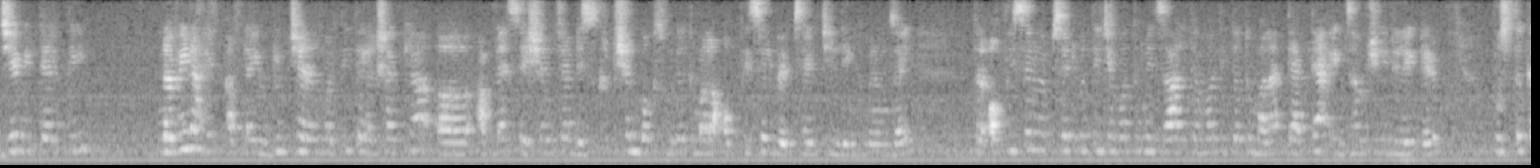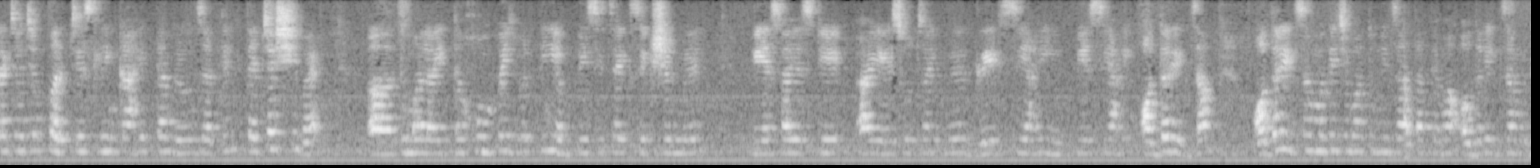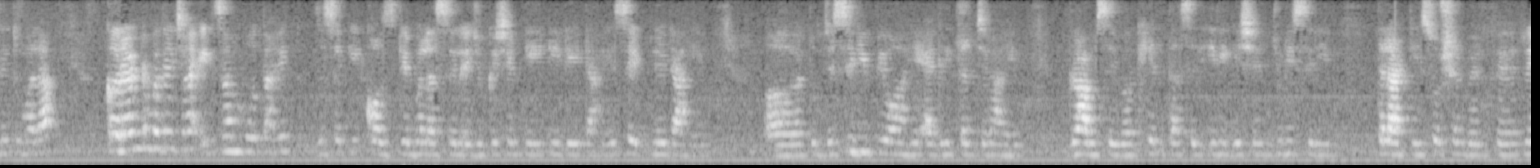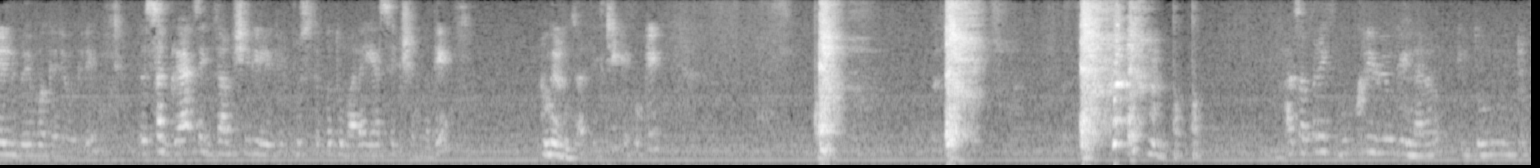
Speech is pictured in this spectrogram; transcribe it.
जे विद्यार्थी नवीन आहेत आपल्या युट्यूब चॅनलवरती ते लक्षात घ्या आपल्या सेशनच्या डिस्क्रिप्शन बॉक्समध्ये तुम्हाला ऑफिशियल वेबसाईटची लिंक मिळून जाईल. तर ऑफिशियल वेबसाईटवरती जेव्हा तुम्ही जाल तेव्हा तिथं तुम्हाला त्या त्या एक्झामशी रिलेटेड पुस्तकाच्या ज्या परचेस लिंक आहेत त्या मिळून जातील. त्याच्याशिवाय तुम्हाला इथं होमपेजवरती एम पी एस सीचा एक सेक्शन मिळेल. P S I S T I S ओचा एक मिळेल. ग्रेड सी आहे यू पी एस सी आहे ऑदर एक्झाम ऑदर एक्झाममध्ये जेव्हा तुम्ही जाता तेव्हा ऑदर एक्झाममध्ये तुम्हाला करंटमध्ये ज्या एक्झाम होत आहेत जसं की कॉन्स्टेबल असेल एज्युकेशन टी डेट आहे सेट नेट आहे तुमचे सीडीपीओ आहे ऍग्रिकल्चर आहे ग्रामसेवक हेल्थ असेल इरिगेशन ज्युडिशरी तलाठी सोशल वेलफेअर रेल्वे वगैरे वगैरे. तर सगळ्याच एक्झामशी रिलेटेड पुस्तकं तुम्हाला या सेक्शनमध्ये मिळून जातील. ठीक आहे ओके आज आपण एक बुक रिव्ह्यू घेणार आहोत एक दोन मिनिटं.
